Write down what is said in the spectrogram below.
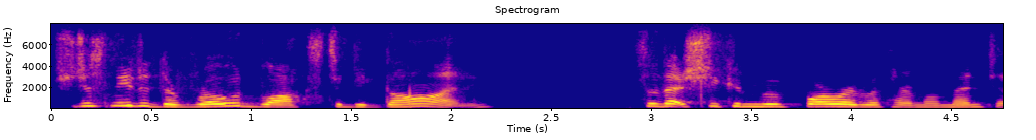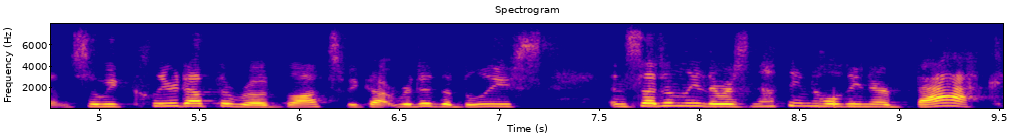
She just needed the roadblocks to be gone so that she could move forward with her momentum. So we cleared out the roadblocks, we got rid of the beliefs, and suddenly there was nothing holding her back.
